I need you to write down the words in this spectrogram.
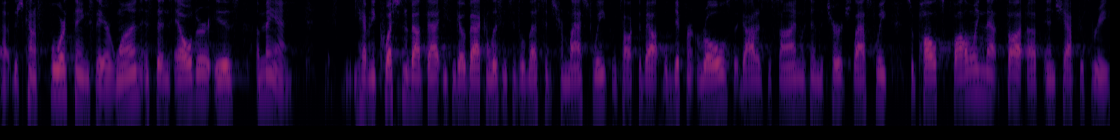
Uh, there's kind of four things there. One is that an elder is a man. If you have any question about that, you can go back and listen to the message from last week. We talked about the different roles that God has assigned within the church last week. So Paul's following that thought up in chapter 3.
